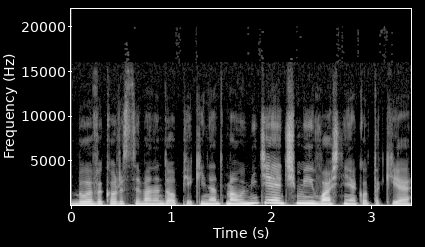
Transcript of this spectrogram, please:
były wykorzystywane do opieki nad małymi dziećmi, właśnie jako takie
